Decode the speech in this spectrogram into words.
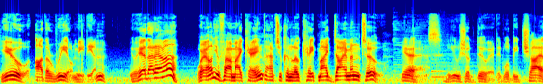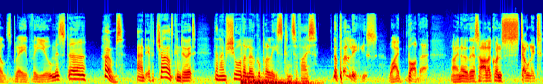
You are the real medium. You hear that, Emma? Well, you found my cane. Perhaps you can locate my diamond, too. Yes, you should do it. It will be child's play for you, Mr. Holmes. And if a child can do it, then I'm sure the local police can suffice. The police? Why bother? I know this harlequin stole it.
